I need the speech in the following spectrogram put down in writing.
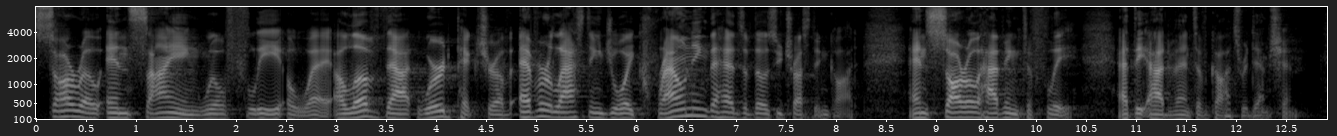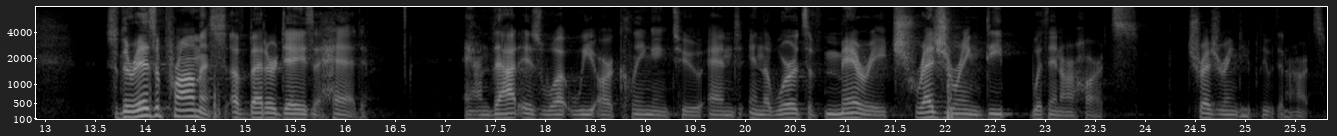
sorrow and sighing will flee away. I love that word picture of everlasting joy crowning the heads of those who trust in God and sorrow having to flee at the advent of God's redemption. So there is a promise of better days ahead. And that is what we are clinging to. And in the words of Mary, treasuring deep within our hearts. Treasuring deeply within our hearts.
